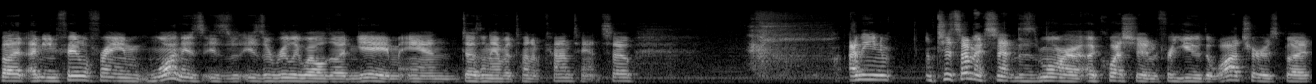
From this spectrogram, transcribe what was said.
But I mean, Fatal Frame One is is is a really well done game and doesn't have a ton of content. So, I mean, to some extent, this is more a question for you, the watchers, but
